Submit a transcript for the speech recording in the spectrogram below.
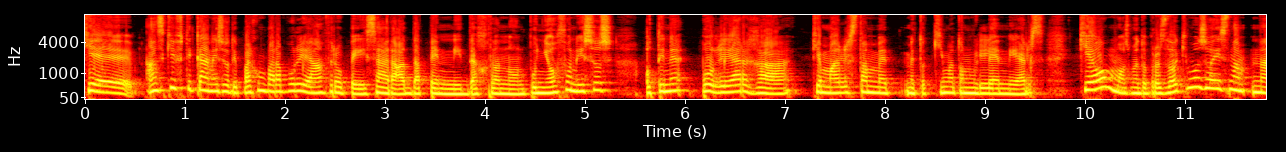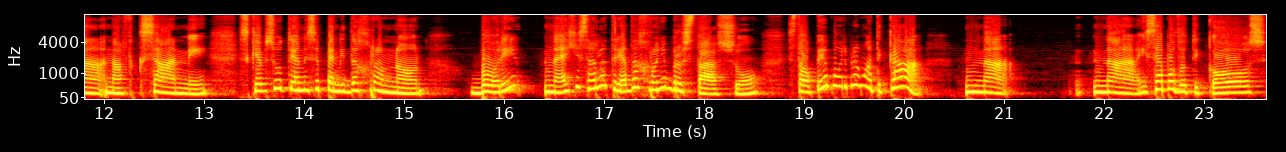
Και αν σκεφτεί κανείς ότι υπάρχουν πάρα πολλοί άνθρωποι 40-50 χρονών που νιώθουν ίσως ότι είναι πολύ αργά και μάλιστα με, με το κύμα των millennials και όμως με το προσδόκιμο ζωής να, να, να αυξάνει σκέψου ότι αν είσαι 50 χρονών μπορεί να έχεις άλλα 30 χρόνια μπροστά σου στα οποία μπορεί πραγματικά να να είσαι αποδοτικός,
